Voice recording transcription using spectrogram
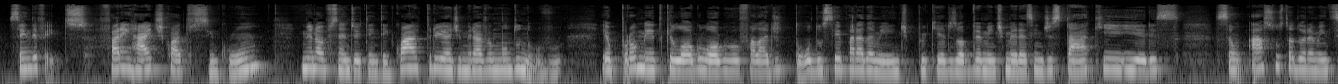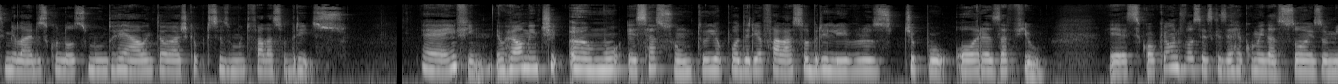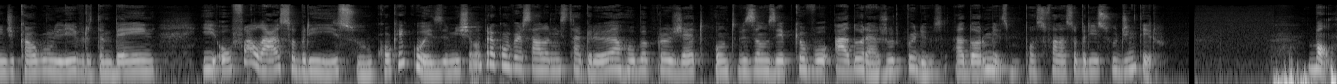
sem defeitos. Fahrenheit 451, 1984 e Admirável Mundo Novo. Eu prometo que logo logo vou falar de todos separadamente, porque eles obviamente merecem destaque e eles são assustadoramente similares com o nosso mundo real, então eu acho que eu preciso muito falar sobre isso. É, enfim, eu realmente amo esse assunto e eu poderia falar sobre livros tipo horas a fio. É, se qualquer um de vocês quiser recomendações ou me indicar algum livro também, e ou falar sobre isso, qualquer coisa. Me chama para conversar lá no Instagram, projeto.visãoz, porque eu vou adorar, juro por Deus. Adoro mesmo. Posso falar sobre isso o dia inteiro. Bom,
